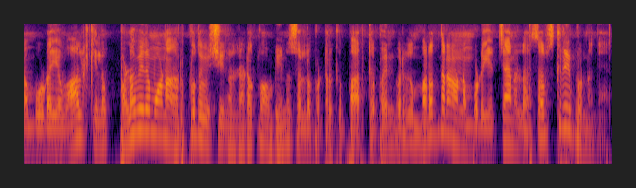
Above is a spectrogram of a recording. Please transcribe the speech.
நம்மளுடைய வாழ்க்கையில் பலவிதமான அற்புத விஷயங்கள் நடக்கும் அப்படின்னு சொல்லப்பட்டிருக்கு. பார்த்து பயன்பெறுங்க. மறந்துடாம நம்முடைய சேனலை சப்ஸ்கிரைப் பண்ணுங்கள்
